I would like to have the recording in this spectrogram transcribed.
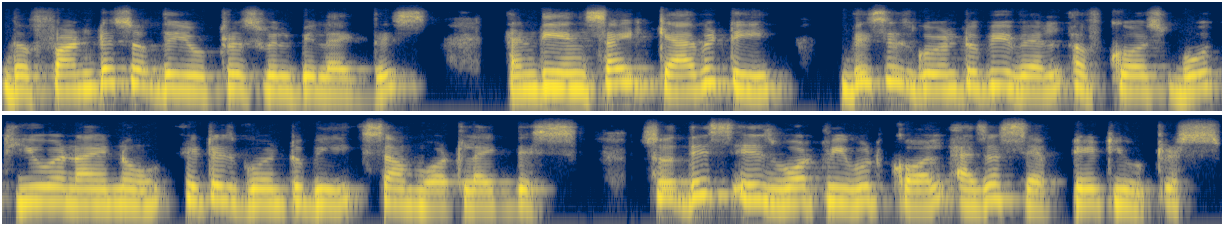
the fundus of the uterus will be like this, and the inside cavity this is going to be, well, of course, both you and I know it is going to be somewhat like this. So this is what we would call as a septate uterus.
